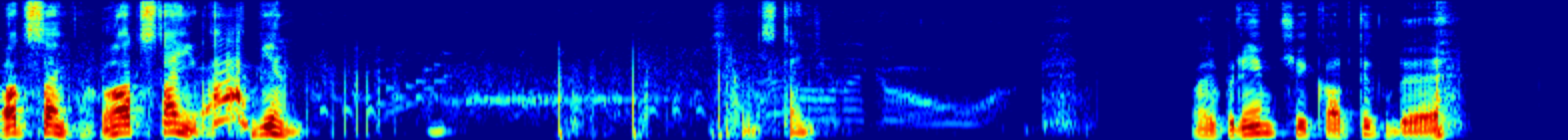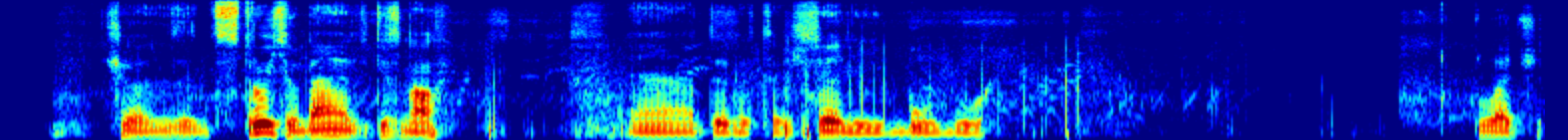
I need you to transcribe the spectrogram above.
Отстань! Отстань! А, блин! Отстань. Ой, примчик, а ты где? Чё, стройся, да, я таки знал. Э, этот, Шелли и Бул-Бул. Плачет.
